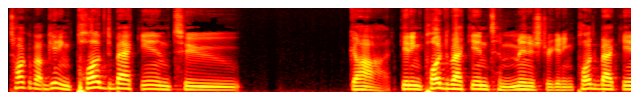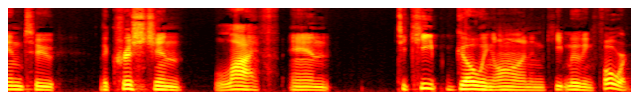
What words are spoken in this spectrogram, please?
talk about getting plugged back into God, getting plugged back into ministry, getting plugged back into the Christian life, and to keep going on and keep moving forward.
